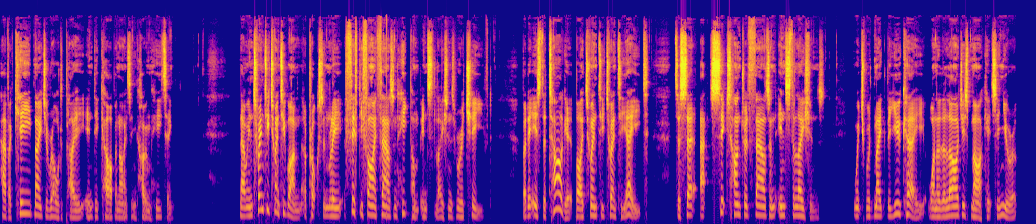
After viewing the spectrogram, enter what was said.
have a key major role to play in decarbonising home heating. Now, in 2021, approximately 55,000 heat pump installations were achieved, but it is the target by 2028 to set at 600,000 installations, which would make the UK one of the largest markets in Europe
